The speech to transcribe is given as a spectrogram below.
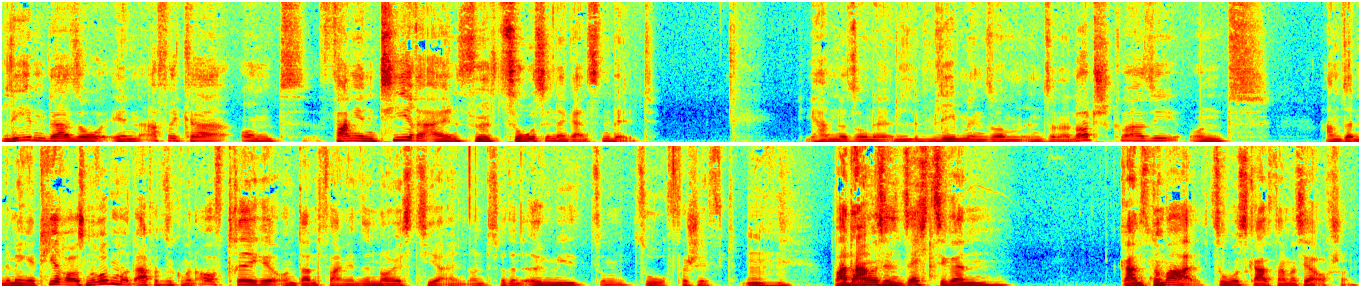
leben da so in Afrika und fangen Tiere ein für Zoos in der ganzen Welt. Die haben da so eine, leben in so, einem, in so einer Lodge quasi und haben dann eine Menge Tiere außenrum und ab und zu kommen Aufträge und dann fangen sie ein neues Tier ein und es wird dann irgendwie zum Zoo verschifft. Mhm. War damals in den 60ern ganz normal. Zoos gab es damals ja auch schon.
